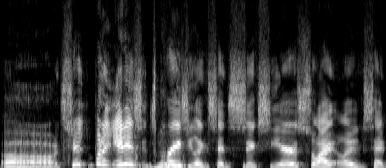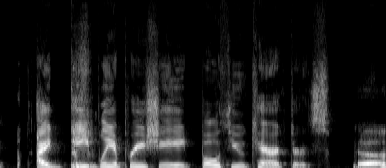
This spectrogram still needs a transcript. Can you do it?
Oh, it's just, but it is, it's crazy. Like I said, six years. So I, like I said, I deeply appreciate both you characters. Yeah,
